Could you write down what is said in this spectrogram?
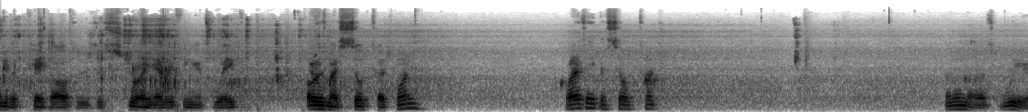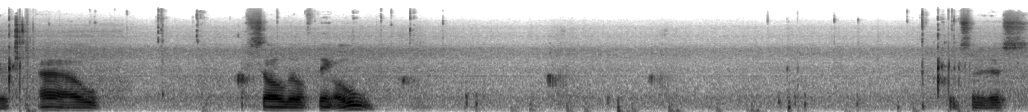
Look at the takeoff, destroying everything in its wake. Oh, there's my Silk Touch one. Why did I take the Silk Touch? I don't know, that's weird. Ow. I saw a little thing. Oh. Listen to this.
